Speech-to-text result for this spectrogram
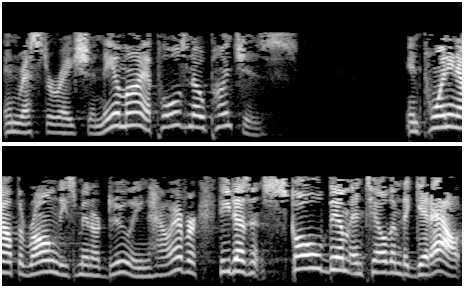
and restoration. Nehemiah pulls no punches in pointing out the wrong these men are doing. However, he doesn't scold them and tell them to get out.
